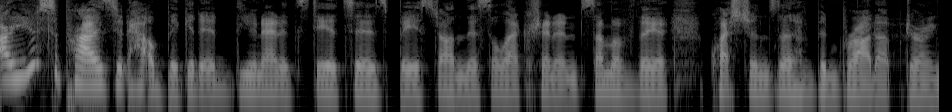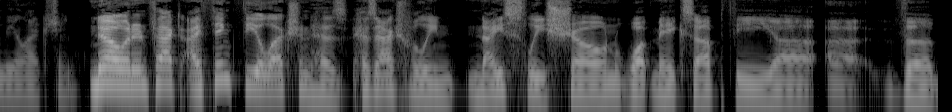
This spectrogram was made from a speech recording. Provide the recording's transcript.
Are you surprised at how bigoted the United States is based on this election and some of the questions that have been brought up during the election? No, and in fact, I think the election has has actually nicely shown what makes up the uh, uh, the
